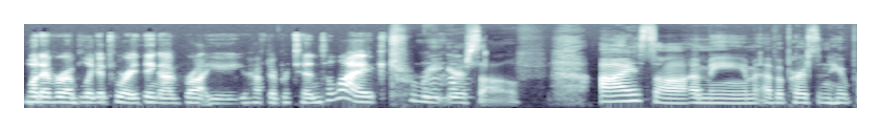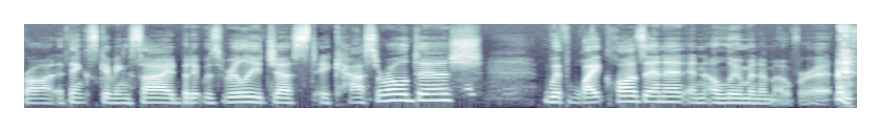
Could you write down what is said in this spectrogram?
whatever obligatory thing I've brought you. You have to pretend to like. treat yourself. I saw a meme of a person who brought a Thanksgiving side, but it was really just a casserole dish with white claws in it and aluminum over it.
